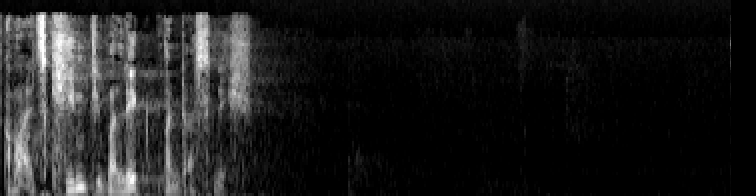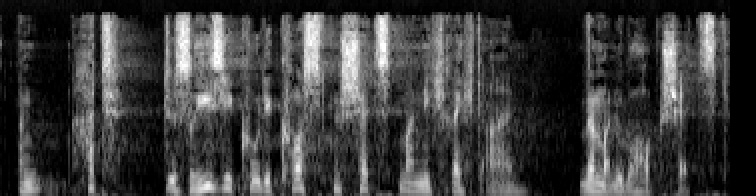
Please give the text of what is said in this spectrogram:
Aber als Kind überlegt man das nicht. Man hat das Risiko, die Kosten schätzt man nicht recht ein, wenn man überhaupt schätzt.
